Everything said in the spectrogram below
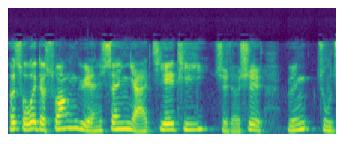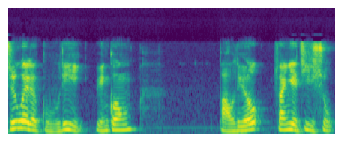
而所谓的双元生涯阶梯，指的是员组织为了鼓励员工。保留专业技术，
